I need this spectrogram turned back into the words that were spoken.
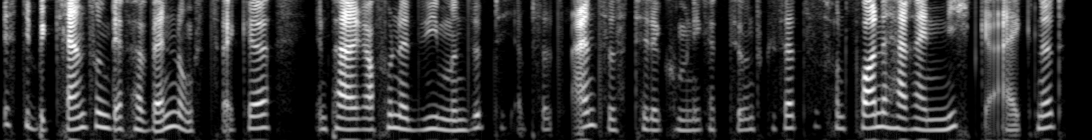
ist die Begrenzung der Verwendungszwecke in 177 Absatz 1 des Telekommunikationsgesetzes von vornherein nicht geeignet,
